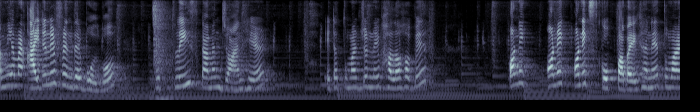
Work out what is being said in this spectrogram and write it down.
আমি আমার আইডলের ফ্রেন্ডদের বলব যে please come and join here এটা তোমার জন্যই ভালো হবে। অনেক অনেক অনেক স্কোপ পাবা এখানে। তোমার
